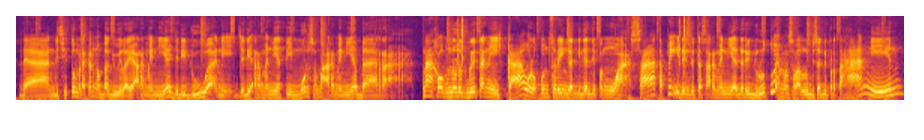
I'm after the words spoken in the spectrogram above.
Dan di situ mereka ngebagi wilayah Armenia jadi dua nih, jadi Armenia Timur sama Armenia Barat. Nah, kalau menurut berita Nika, walaupun sering ganti-ganti penguasa, tapi identitas Armenia dari dulu tuh emang selalu bisa dipertahanin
